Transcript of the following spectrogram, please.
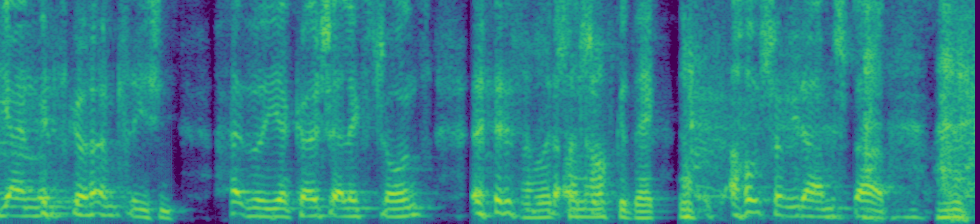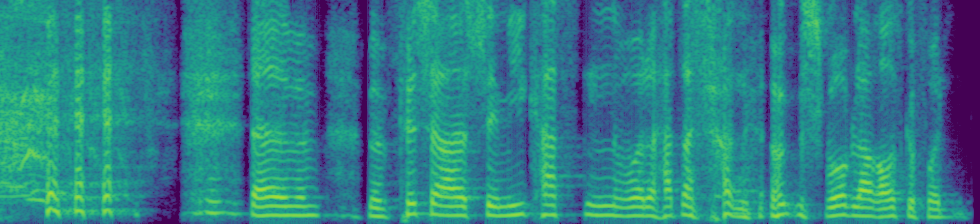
die einem ins Gehirn kriechen. Also hier Kölsche Alex Jones. Ist da wird schon, schon aufgedeckt. Ist auch schon wieder am Start. da mit, mit dem Fischer Chemiekasten wurde, hat das schon irgendein Schwurbler rausgefunden.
